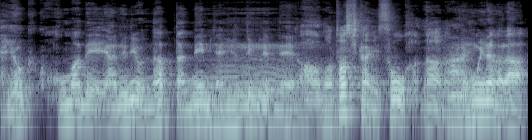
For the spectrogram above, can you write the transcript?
や、よくここまでやれるようになったね、みたいに言ってくれて、うんああ、まあ確かにそうかな、なんて思いながら、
